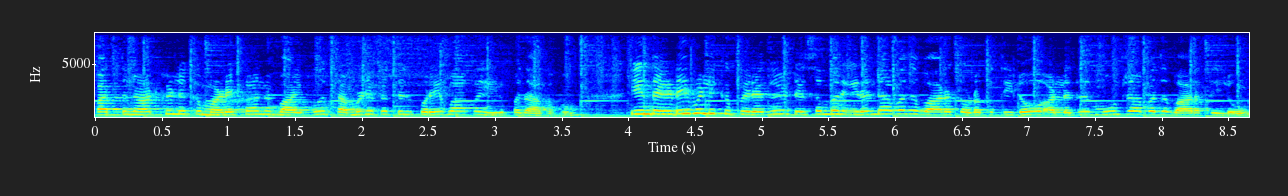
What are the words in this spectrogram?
பத்து நாட்களுக்கு மழைக்கான வாய்ப்பு தமிழகத்தில் குறைவாக இருப்பதாகவும் இந்த இடைவெளிக்கு பிறகு டிசம்பர் இரண்டாவது வார தொடக்கத்திலோ அல்லது மூன்றாவது வாரத்திலோ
